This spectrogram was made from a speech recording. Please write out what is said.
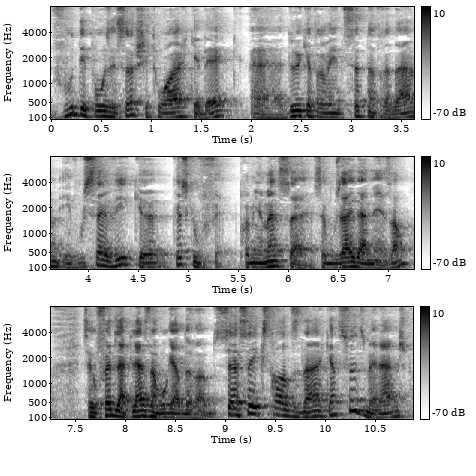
vous déposez ça chez 3R Québec à 2,97 Notre-Dame et vous savez que, qu'est-ce que vous faites? Premièrement, ça, ça vous aide à la maison. Ça vous fait de la place dans vos garde-robes. C'est assez extraordinaire. Quand tu fais du ménage,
